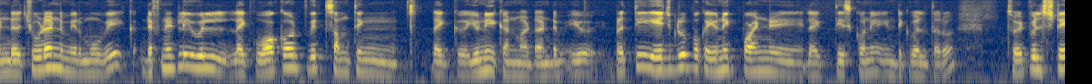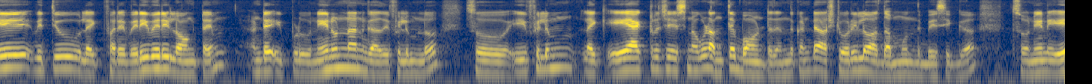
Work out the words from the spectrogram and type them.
అండ్ చూడండి మీరు movie definitely you will like walk out with something like unique అనమాట అంటే ప్రతి ఏజ్ గ్రూప్ ఒక యునిక్ పాయింట్ని లైక్ తీసుకొని ఇంటికి వెళ్తారు. So it will stay with you like for a very very long time అంటే ఇప్పుడు నేనున్నాను కాదు ఈ ఫిలింలో. సో ఈ ఫిలిం లైక్ ఏ యాక్టర్ చేసినా కూడా అంతే బాగుంటుంది. ఎందుకంటే ఆ స్టోరీలో ఆ దమ్ము ఉంది బేసిక్గా. సో నేను ఏ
